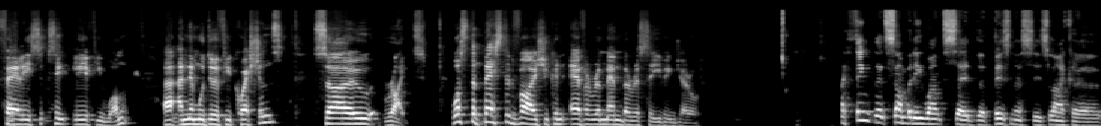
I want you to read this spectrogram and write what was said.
fairly succinctly if you want, uh, and then we'll do a few questions. So, right. What's the best advice you can ever remember receiving, Gerald? I think that somebody once said that business is like a,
